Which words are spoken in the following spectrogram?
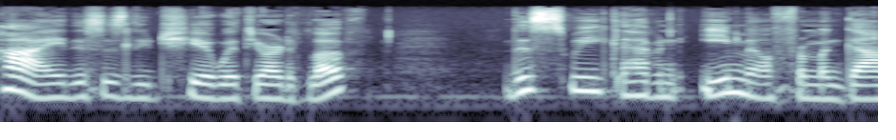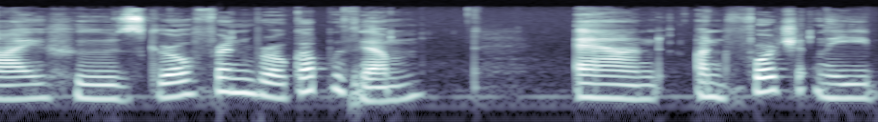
Hi, this is Lucia with Art of Love. This week I have an email from a guy whose girlfriend broke up with him, and unfortunately,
